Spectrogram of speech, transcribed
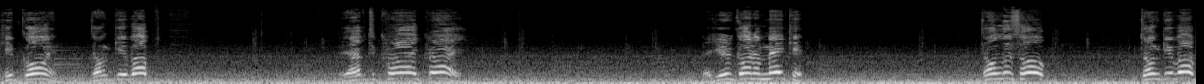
keep going. Don't give up. You have to cry, cry. But you're gonna make it. Don't lose hope. Don't give up.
